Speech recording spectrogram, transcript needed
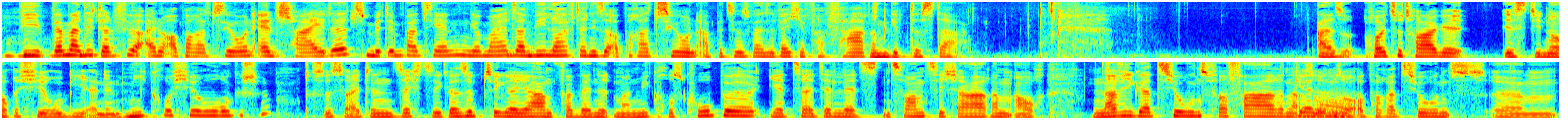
Wie, wenn man sich dann für eine Operation entscheidet mit dem Patienten gemeinsam, wie läuft dann diese Operation ab, beziehungsweise welche Verfahren gibt es da? Also heutzutage ist die Neurochirurgie eine mikrochirurgische. Das ist seit den 60er, 70er Jahren verwendet man Mikroskope. Jetzt seit den letzten 20 Jahren auch Navigationsverfahren. Also Genau. unsere Operations, ähm,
